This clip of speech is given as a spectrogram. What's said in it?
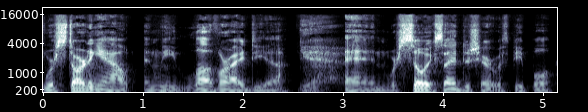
we're starting out and we love our idea Yeah. and we're so excited to share it with people,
